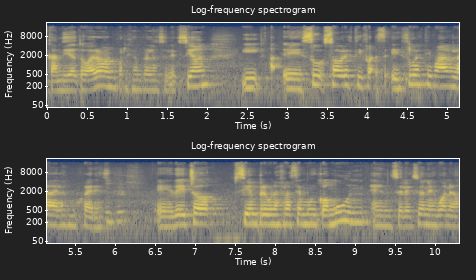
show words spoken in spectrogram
candidato varón, por ejemplo, en la selección, y subestimar la de las mujeres. Eh, de hecho, siempre una frase muy común en selecciones, bueno,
